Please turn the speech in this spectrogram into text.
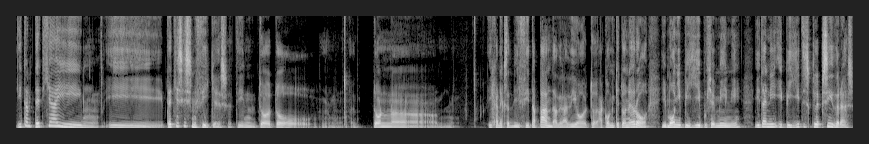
ήταν τέτοια η, η, τέτοιες οι συνθήκες την, το, το, τον, ε, είχαν εξαντληθεί τα πάντα, δηλαδή ο, το, ακόμη και το νερό. Η μόνη πηγή που είχε μείνει ήταν η, η πηγή της κλεψίδρας.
